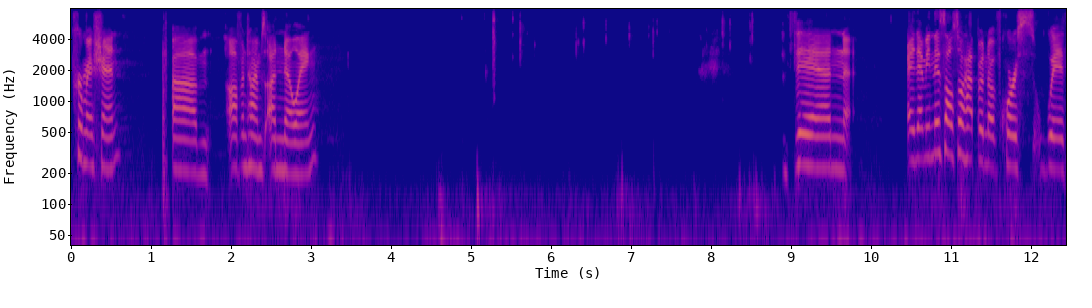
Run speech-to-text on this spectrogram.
permission, um, oftentimes unknowing. then and I mean, this also happened, of course, with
